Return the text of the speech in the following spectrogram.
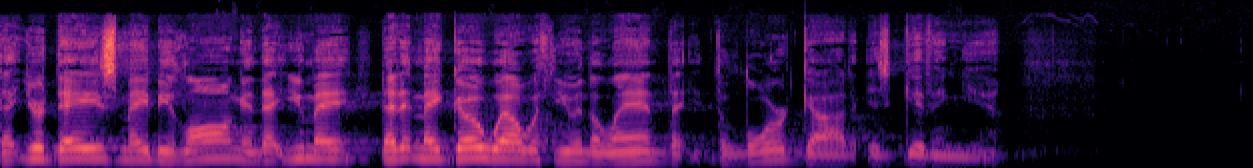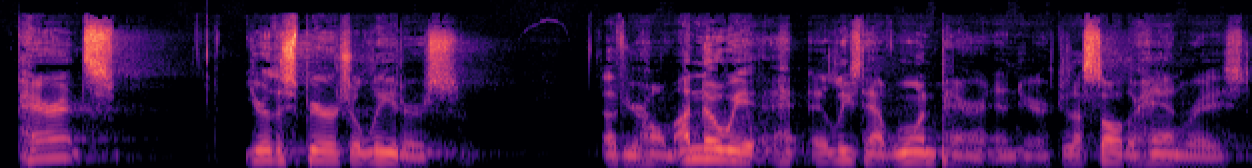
that your days may be long and that, you may, that it may go well with you in the land that the Lord God is giving you. Parents, you're the spiritual leaders of your home. I know we at least have one parent in here because I saw their hand raised.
